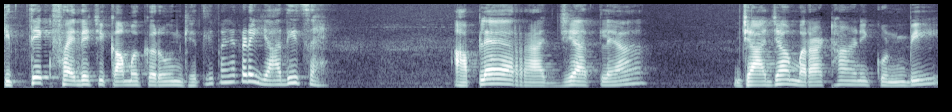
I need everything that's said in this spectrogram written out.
कित्येक फायद्याची कामं करून घेतली. माझ्याकडे यादीच आहे. आपल्या राज्यातल्या ज्या ज्या मराठा आणि कुणबी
